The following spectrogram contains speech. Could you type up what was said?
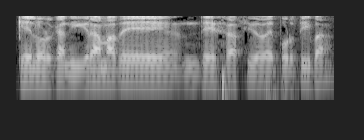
que el organigrama de, de esa ciudad deportiva,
